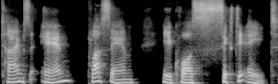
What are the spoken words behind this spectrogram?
times n plus m equals 68.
